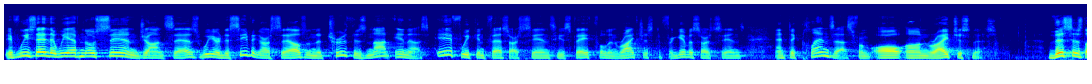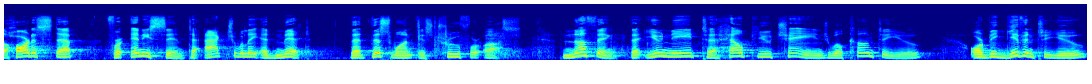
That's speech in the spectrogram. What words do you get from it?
If we say that we have no sin, John says, we are deceiving ourselves and the truth is not in us. If we confess our sins, He is faithful and righteous to forgive us our sins and to cleanse us from all unrighteousness. This is the hardest step for any sin, to actually admit that this one is true for us. Nothing that you need to help you change will come to you or be given to you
